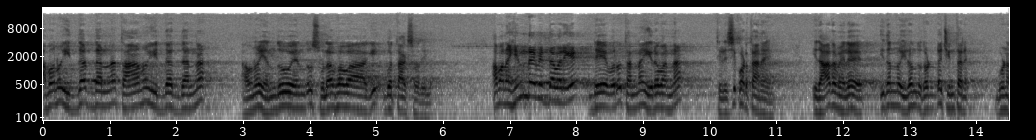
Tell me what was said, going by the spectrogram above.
ಅವನು ಇದ್ದದ್ದನ್ನು, ತಾನು ಇದ್ದದ್ದನ್ನು ಅವನು ಎಂದೂ ಎಂದು ಸುಲಭವಾಗಿ ಗೊತ್ತಾಗಿಸೋದಿಲ್ಲ. ಅವನ ಹಿಂದೆ ಬಿದ್ದವರಿಗೆ ದೇವರು ತನ್ನ ಇರವನ್ನು ತಿಳಿಸಿಕೊಡ್ತಾನೆ. ಇದಾದ ಮೇಲೆ ಇದನ್ನು ಇದೊಂದು ದೊಡ್ಡ ಚಿಂತನೆ. ಗುಣ,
